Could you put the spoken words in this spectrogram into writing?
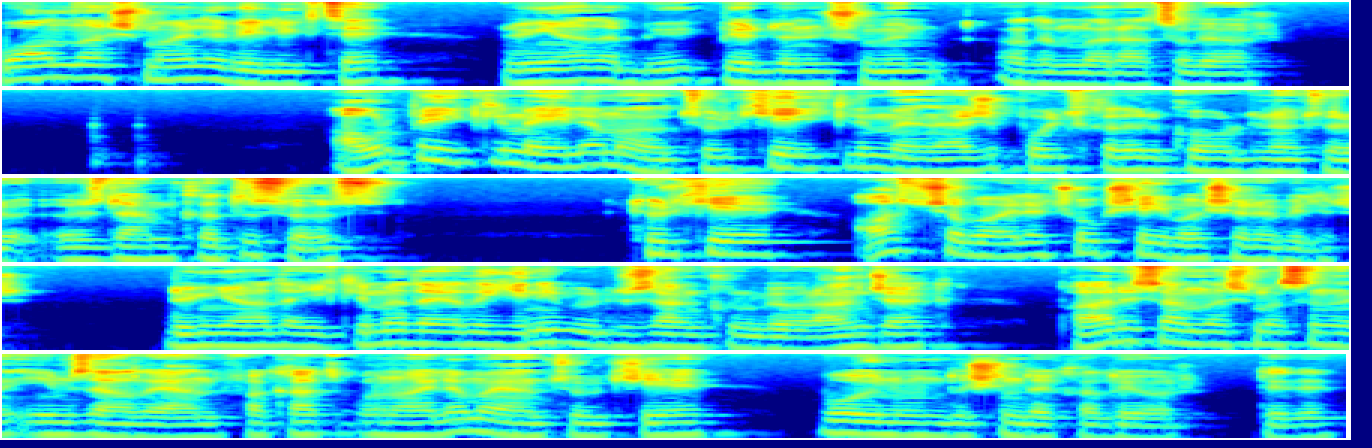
bu anlaşmayla birlikte dünyada büyük bir dönüşümün adımları atılıyor. Avrupa İklim Eylem Ağı Türkiye İklim ve Enerji Politikaları Koordinatörü Özlem Katısöz, Türkiye az çabayla çok şey başarabilir. Dünyada iklime dayalı yeni bir düzen kuruluyor ancak Paris Anlaşması'nı imzalayan fakat onaylamayan Türkiye bu oyunun dışında kalıyor, dedi.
